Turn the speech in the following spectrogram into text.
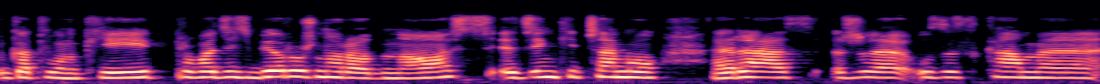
gatunki, wprowadzić bioróżnorodność, y, dzięki czemu raz, że uzyskamy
